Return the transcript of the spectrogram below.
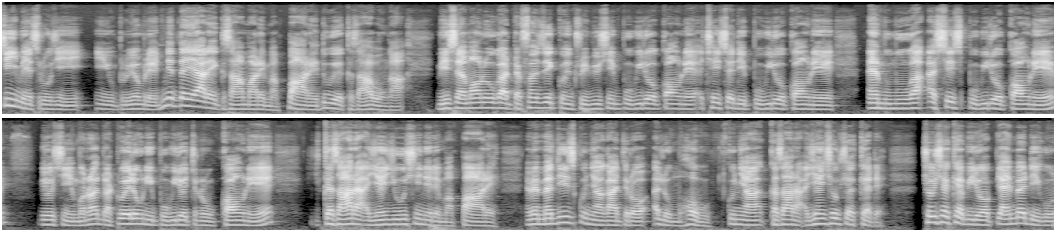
ကြည့်မယ်ဆိုလို့ရှိရင်ဘယ်လိုပြောမလဲနှစ်သက်ရတဲ့ကစားမတွေမှာပါတယ်သူ့ရဲ့ကစားပုံကမီဆန်မောင်တို့က defensive contribution ပို့ပြီးတော့ကောင်းတယ်အချိတ်ဆက်တွေပို့ပြီးတော့ကောင်းတယ်အမ်ဘူမူက assist ပို့ပြီးတော့ကောင်းတယ်ပြီးလို့ရှိရင်ဘောနော်တွဲလုံးတွေပို့ပြီးတော့ကျွန်တော်ကောင်းတယ်ကစားတာအရင်ယူရှင်းနေတဲ့မှာပါတယ်ဒါပေမဲ့ Matis ကုညာကကျတော့အဲ့လိုမဟုတ်ဘူးကုညာကစားတာအရင်ချုပ်ချက်ကက်တယ်ချုပ်ချက်ခက်ပြီးတော့ပြိုင်ဘက်တွေကို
